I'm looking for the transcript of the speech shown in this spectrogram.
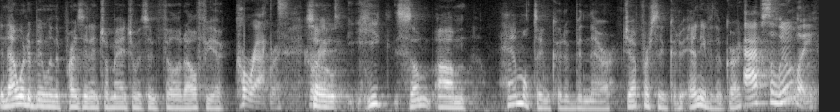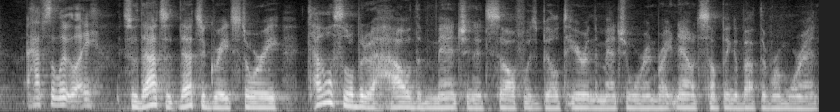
and that would have been when the presidential mansion was in Philadelphia. Correct. So correct. he, some, um, Hamilton could have been there. Jefferson could have, any of them, correct? Absolutely. Absolutely. So that's a, that's a great story. Tell us a little bit about how the mansion itself was built here in the mansion we're in right now. It's something about the room we're in.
